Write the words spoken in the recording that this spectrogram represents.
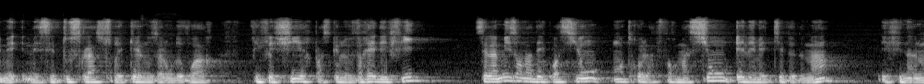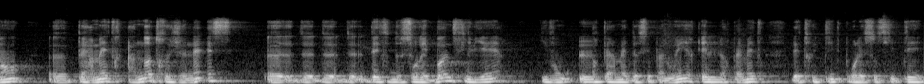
mais, mais c'est tout cela sur lequel nous allons devoir réfléchir parce que le vrai défi, c'est la mise en adéquation entre la formation et les métiers de demain et finalement euh, permettre à notre jeunesse euh, sur les bonnes filières qui vont leur permettre de s'épanouir et leur permettre d'être utiles pour les sociétés,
